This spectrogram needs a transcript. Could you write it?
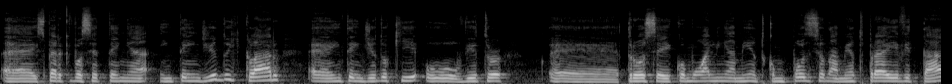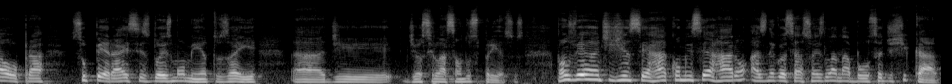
É, espero que você tenha entendido e, claro, é, entendido que o Vitor é, trouxe aí como alinhamento, como posicionamento para evitar ou para superar esses dois momentos aí uh, de, de oscilação dos preços. Vamos ver antes de encerrar como encerraram as negociações lá na Bolsa de Chicago.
